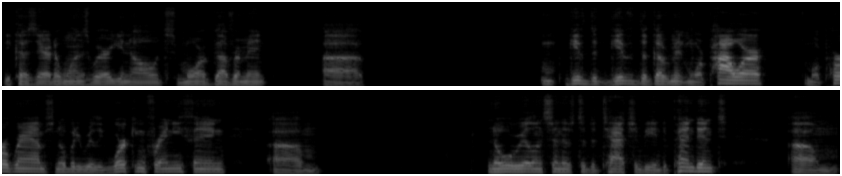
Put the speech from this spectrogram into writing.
because they're the ones where, you know, it's more government, uh, give the give the government more power, more programs, nobody really working for anything um, no real incentives to detach and be independent, um,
